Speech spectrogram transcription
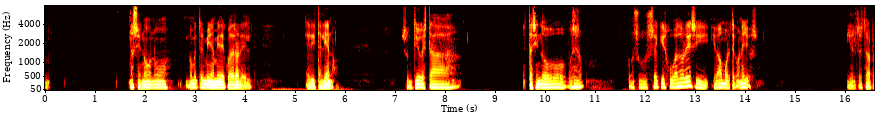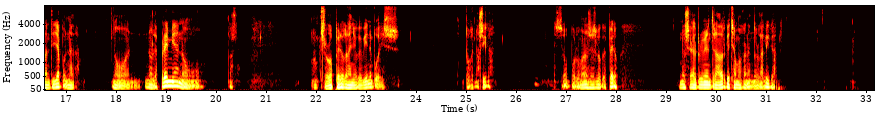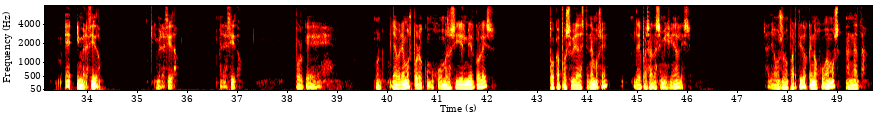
no sé, no, no, no me termina a mí de cuadrar el, el italiano. Es un tío que está, está siendo, pues eso, con sus X jugadores y, va a muerte con ellos. Y el resto de la plantilla, pues nada. No, no les premia, no, no sé. Solo espero que el año que viene, pues, pues no siga. Eso por lo menos es lo que espero. No será el primer entrenador que echamos ganando la liga. Eh, y merecido. Y merecida. Merecido. Porque, bueno, ya veremos, pero como jugamos así el miércoles, pocas posibilidades tenemos, ¿eh? De pasar a semifinales. O sea, llevamos unos partidos que no jugamos a nada.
